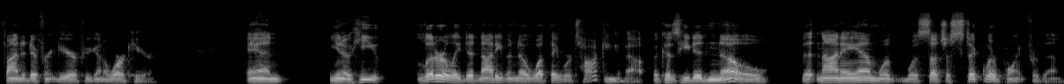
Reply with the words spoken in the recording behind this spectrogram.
find a different gear if you're going to work here. And you know he literally did not even know what they were talking about because he didn't know that 9 a.m was, was such a stickler point for them.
